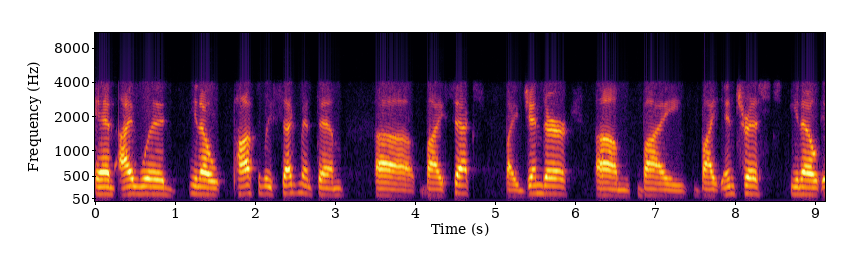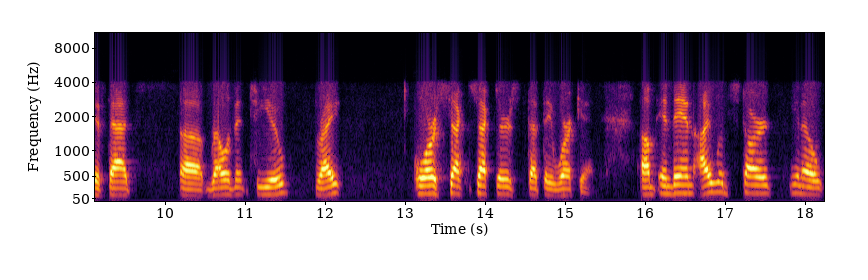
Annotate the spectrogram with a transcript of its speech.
and I would you know possibly segment them uh, by sex, by gender, um, by by interest. You know if that's uh, relevant to you, right? Or sec- sectors that they work in. Um, and then I would start, you know,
